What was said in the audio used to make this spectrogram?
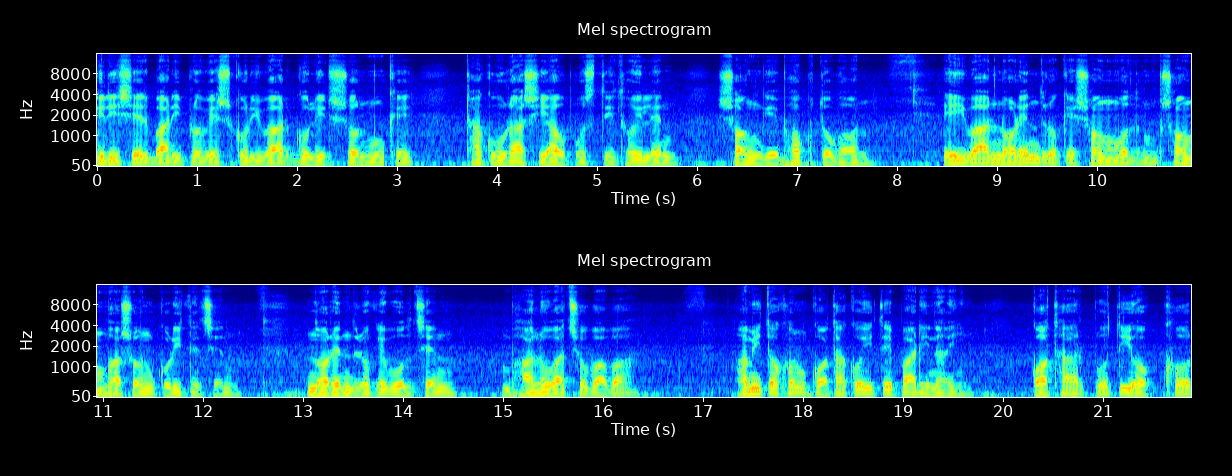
গিরিশের বাড়ি প্রবেশ করিবার গলির সম্মুখে ঠাকুর আসিয়া উপস্থিত হইলেন সঙ্গে ভক্তগণ। এইবার নরেন্দ্রকে সম্বোধ, সম্ভাষণ করিতেছেন। নরেন্দ্রকে বলছেন, ভালো আছো বাবা? আমি তখন কথা কইতে পারি নাই। কথার প্রতি অক্ষর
